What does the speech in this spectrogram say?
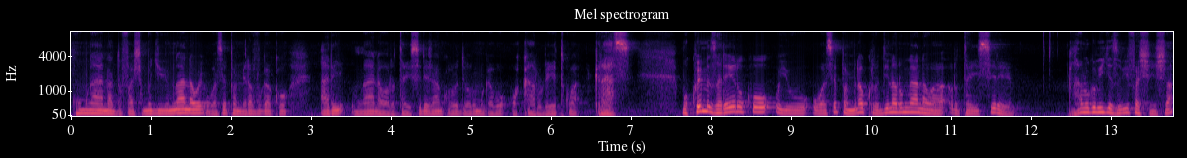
nk'umwana dufasha mu gihe uyu mwana we Uwase Pamela avuga ko ari umwana wa Rutayisire Jean Claude wari umugabo wa Karuretwa Grace. Mu kwemeza rero ko uyu Uwase Pamela Claudine ari umwana wa Rutayisire nta nubwo bigeze bifashisha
